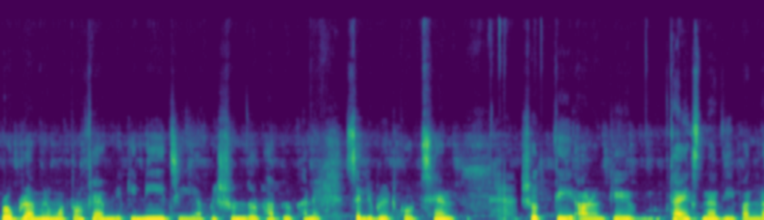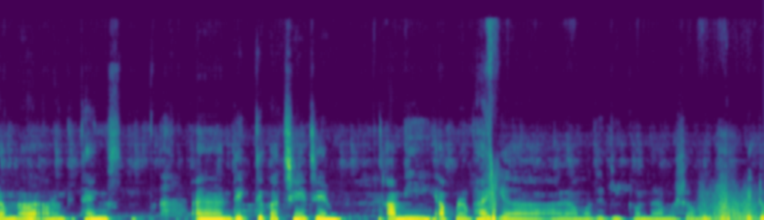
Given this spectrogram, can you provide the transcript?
প্রোগ্রামের মতন ফ্যামিলিকে নিয়ে যেয়ে আপনি সুন্দরভাবে ওখানে সেলিব্রেট করছেন। সত্যি আরনকে থ্যাংকস না দিয়ে পারলাম না। আরনকে থ্যাঙ্কস দেখতে পাচ্ছি যে আমি, আপনার ভাইয়া আর আমাদের দুই কন্যা, আমরা সবাই একটু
